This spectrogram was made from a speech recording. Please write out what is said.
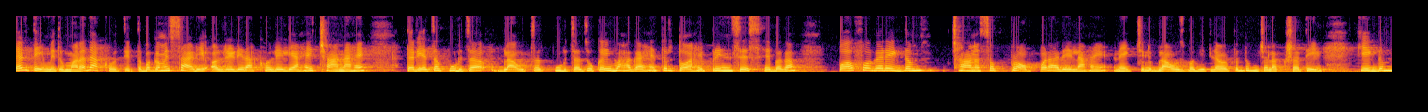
तर ते मी तुम्हाला दाखवते. तर बघा मी साडी ऑलरेडी दाखवलेली आहे. छान आहे. तर याचा पुढचा ब्लाऊजचा पुढचा जो काही भाग आहे तर तो आहे प्रिन्सेस हे बघा. पफ वगैरे एकदम छान असं प्रॉपर आलेला आहे. आणि ॲक्च्युली ब्लाऊज बघितल्यावर पण तुमच्या लक्षात येईल की एकदम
